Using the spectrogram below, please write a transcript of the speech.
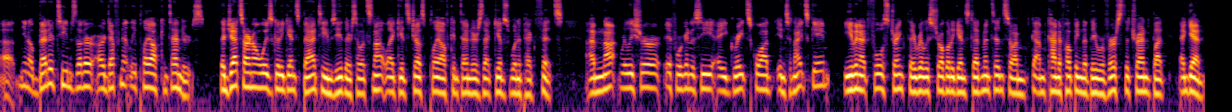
uh, you know, better teams that are, are definitely playoff contenders. The Jets aren't always good against bad teams either, so it's not like it's just playoff contenders that gives Winnipeg fits. I'm not really sure if we're going to see a great squad in tonight's game. Even at full strength, they really struggled against Edmonton, so I'm, I'm kind of hoping that they reverse the trend, but again,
